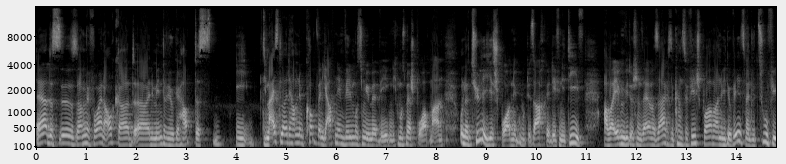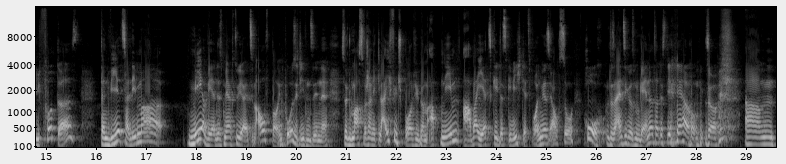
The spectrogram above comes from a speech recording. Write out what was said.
ja das, das haben wir vorhin auch gerade äh, in dem Interview gehabt, dass die, die meisten Leute haben im Kopf, wenn ich abnehmen will, muss ich mich bewegen, ich muss mehr Sport machen. Und natürlich ist Sport eine gute Sache, definitiv. Aber eben, wie du schon selber sagst, du kannst so viel Sport machen, wie du willst. Wenn du zu viel futterst, dann wird es halt immer mehr werden. Das merkst du ja jetzt im Aufbau, im positiven Sinne. So, du machst wahrscheinlich gleich viel Sport wie beim Abnehmen, aber jetzt geht das Gewicht, jetzt wollen wir es ja auch so hoch. Und das Einzige, was man geändert hat, ist die Ernährung. So, ähm,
